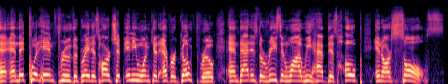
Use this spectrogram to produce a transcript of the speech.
and, and they put him through the greatest hardship anyone could ever go through. And that is the reason why we have this hope in our souls.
